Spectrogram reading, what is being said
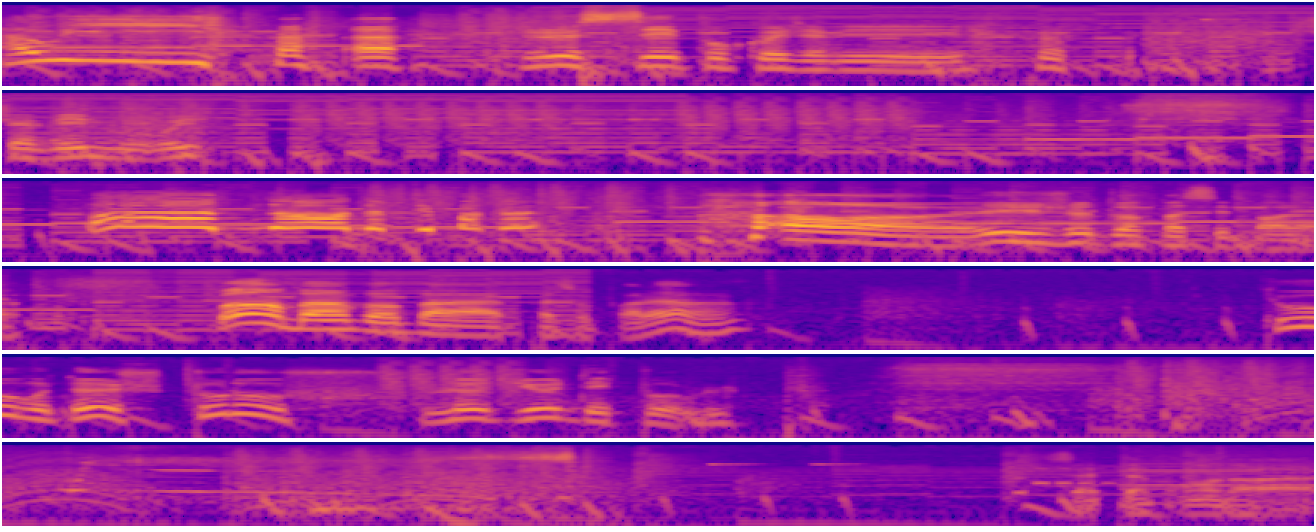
Ah oui Je sais pourquoi j'avais... j'avais mouru. Oh non, ne pas que... Oh, et je dois passer par là. Bon, ben, bon, bah, passons par là. Hein. Tour de Cthulhu, le dieu des poulpes. Ça t'apprendra.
